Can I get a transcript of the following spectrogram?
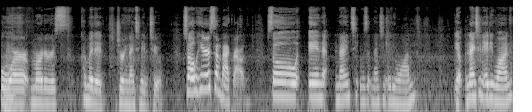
Mm. for murders committed during 1982. So here's some background. So in 19 was it 1981? Yep, 1981,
